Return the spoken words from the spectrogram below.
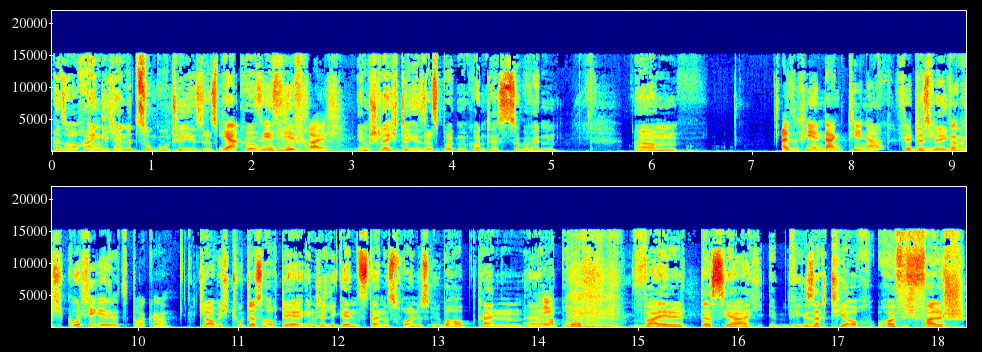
Also auch eigentlich eine zu gute Ja, Eselsbrücke, sie ist um hilfreich. im schlechte Eselsbrücken-Contest zu gewinnen. Ähm, Also vielen Dank, Tina, für die wirklich gute Eselsbrücke. Glaube ich, tut das auch der Intelligenz deines Freundes überhaupt keinen äh, Nee. Abbruch, weil das ja, wie gesagt, hier auch häufig falsch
